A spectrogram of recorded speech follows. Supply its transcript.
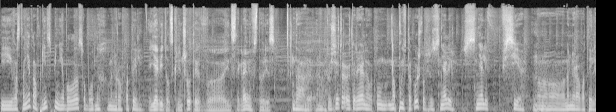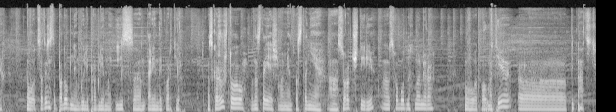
и в Астане там, в принципе, не было свободных номеров отелей. Я видел скриншоты в э, Инстаграме, в сторис. Да, Да. да, то есть это, это реально ну, наплыв такой, что сняли, сняли все э, номера в отелях. Вот, соответственно, подобные были проблемы и с э, арендой квартир. Скажу, что в настоящий момент в Астане а, 44 а, свободных номера. Вот, в Алмате э, 15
